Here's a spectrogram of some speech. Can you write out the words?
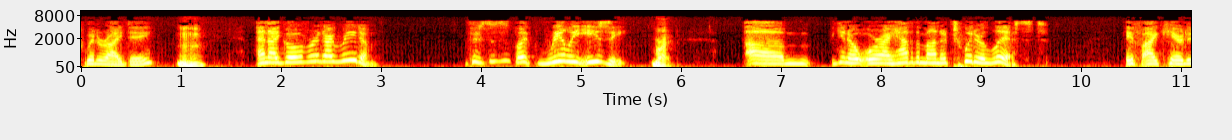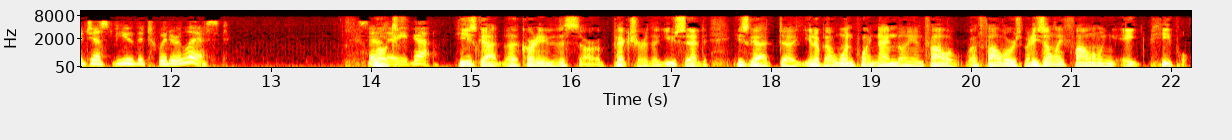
Twitter ID, Mm-hmm. and I go over and I read them. This is like really easy. Right. Um, you know, or I have them on a Twitter list if I care to just view the Twitter list. So Well, there you go. He's got, uh, according to this uh, picture that you sent, he's got uh, you know about 1.9 million follow- uh, followers, but he's only following eight people.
